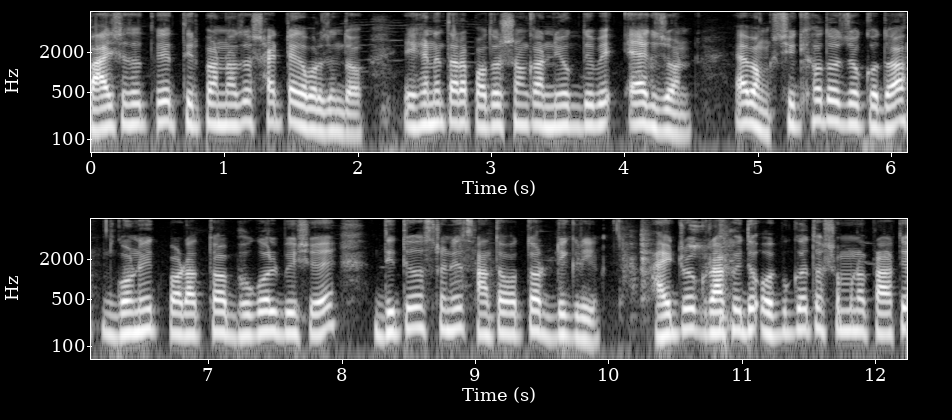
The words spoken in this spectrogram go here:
বাইশ হাজার থেকে তিপ্পান্ন হাজার ষাট টাকা পর্যন্ত। এখানে তারা পদের সংখ্যা নিয়োগ দেবে একজন এবং শিক্ষাগত যোগ্যতা, গণিত, পদার্থ, ভূগোল বিষয়ে দ্বিতীয় শ্রেণির স্নাতকোত্তর ডিগ্রি। হাইড্রোগ্রাফিতে অভিজ্ঞতা সম্পন্ন প্রার্থী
